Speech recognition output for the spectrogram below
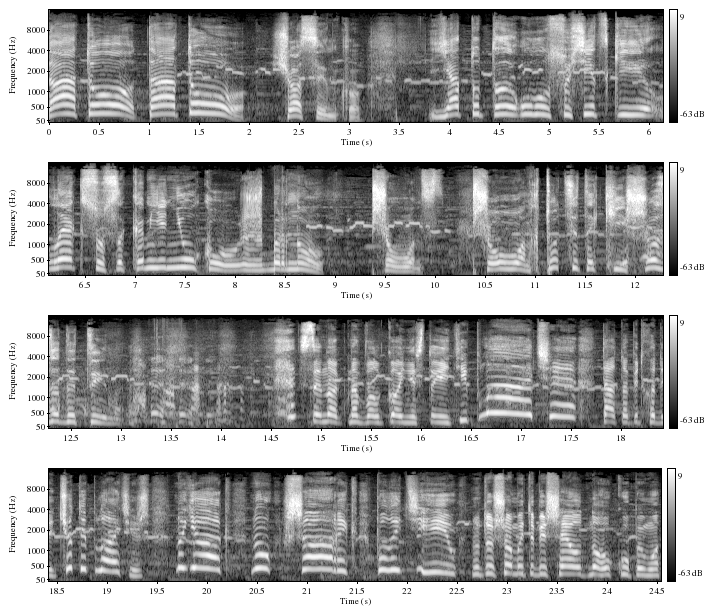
Тату, тату! Що, синку? Я тут е, у сусідський Лексус кам'янюку жбернув. Пішов вон, пішов вон. Хто це такий? Що за дитина? Синок на балконі стоїть і плаче. Тато підходить, чого ти плачеш? Ну як? Ну, шарик полетів. Ну то що ми тобі ще одного купимо?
